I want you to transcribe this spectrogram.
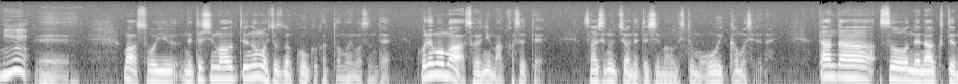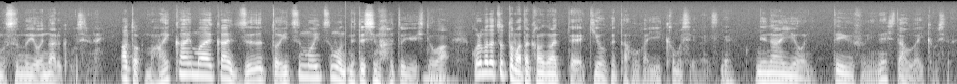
ねえー、まあそういう寝てしまうっていうのも一つの効果かと思いますんでこれもまあそれに任せて最初のうちは寝てしまう人も多いかもしれないだんだんそう寝なくても済むようになるかもしれないあと毎回毎回ずっといつもいつも寝てしまうという人は、これまたちょっとまた考えて気を受けた方がいいかもしれないですね。寝ないようにっていうふうにねした方がいいかもしれない。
